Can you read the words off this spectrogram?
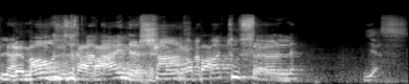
Le, monde, du travail, ne changera pas tout seul. Yes.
